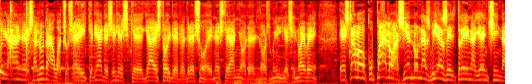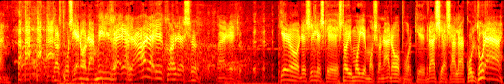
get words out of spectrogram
Hola, les saluda Guachusei. Quería decirles que ya estoy de regreso en este año del 2019. Estaba ocupado haciendo unas vías del tren allá en China. Nos pusieron a mil... ¡Hola, hijo de su... Quiero decirles que estoy muy emocionado porque gracias a la cultura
